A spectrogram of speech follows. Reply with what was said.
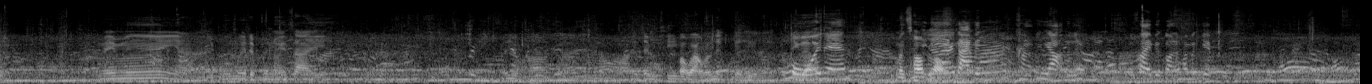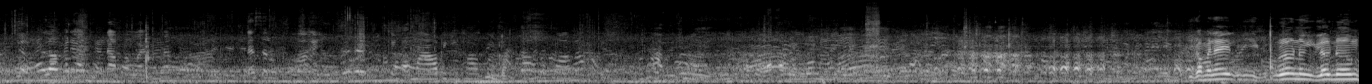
ไม่เมื่อยอะอย่าเพิ่งเมื่อยเดี๋ยวเพื่อนน้อยใจอยู่ข้างนอกให้เต็มที่ปากวางมันหนึ่งเดี๋ยวถือให้จริงเหรอโอ้ยแนนมันชอบหลอกกลายเป็นถังขยะไปเลยใส่ไปก่อนแล้วค่อยมาเก็บเราไม่ได้ถุงดำเอาไว้นะแล้วสรุปเขาว่าไงเดี๋ยวเขามาเอาไปกินข้าวกันเขาถามเฉยๆเขาบอกว่าเขาไม่รู้ว่ามันไม่ได้ อีกก็ไม่ได้อีกเรื่องหนึ่งอีกเรื่องหนึ่ง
